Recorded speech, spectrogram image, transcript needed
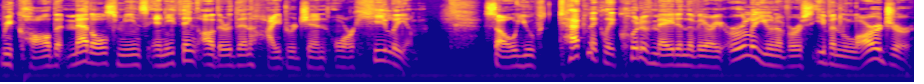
Recall that metals means anything other than hydrogen or helium. So you technically could have made in the very early universe even larger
